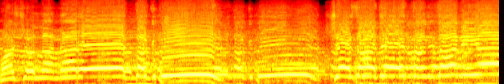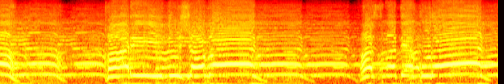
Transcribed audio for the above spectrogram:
ماشاءاللہ نعرے تکبیر شہزادے تنزانیہ قاری عیدی عظمت قرآن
